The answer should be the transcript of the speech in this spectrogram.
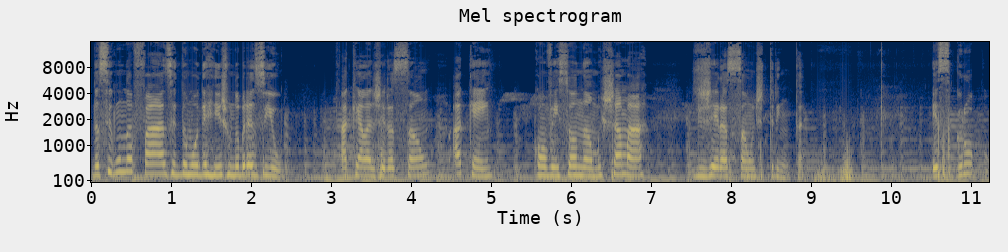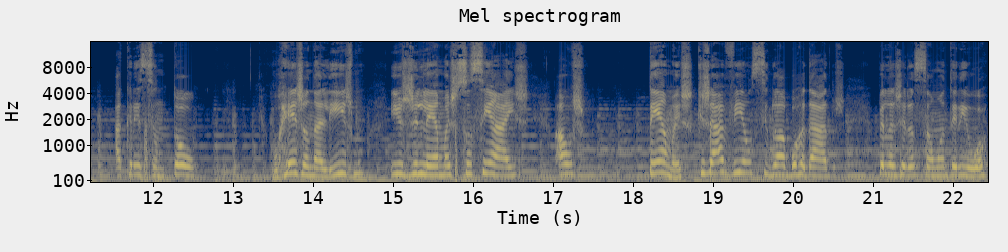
da segunda fase do modernismo no Brasil, aquela geração a quem convencionamos chamar de geração de 30. Esse grupo acrescentou o regionalismo e os dilemas sociais aos temas que já haviam sido abordados pela geração anterior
